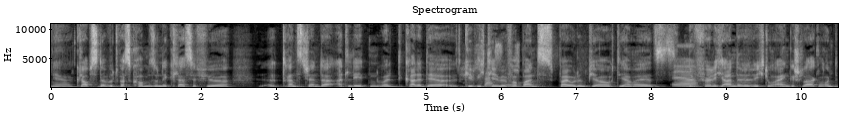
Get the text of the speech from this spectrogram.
Ja, glaubst du, da wird was kommen, so eine Klasse für äh, Transgender-Athleten? Weil gerade der Gewichthebeverband bei Olympia auch, die haben ja jetzt ja. eine völlig andere Richtung eingeschlagen. Und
